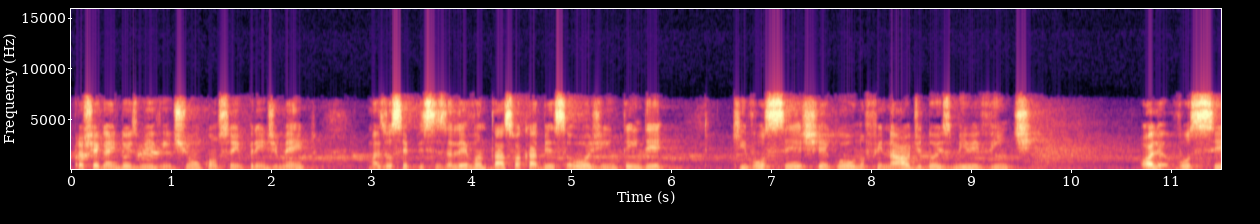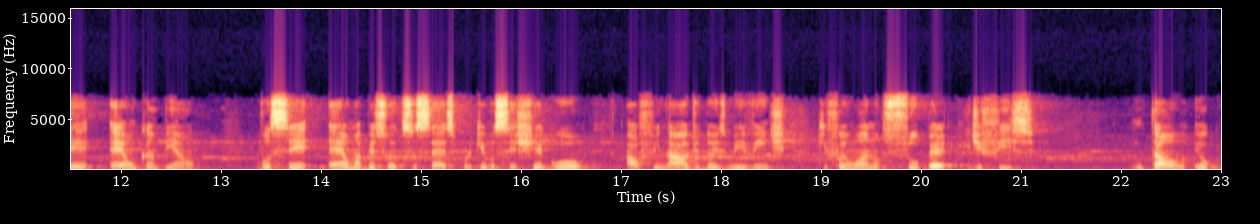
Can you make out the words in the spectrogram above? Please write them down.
para chegar em 2021 com o seu empreendimento, mas você precisa levantar sua cabeça hoje e entender que você chegou no final de 2020. Olha, você é um campeão. Você é uma pessoa de sucesso porque você chegou ao final de 2020, que foi um ano super difícil. Então, eu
